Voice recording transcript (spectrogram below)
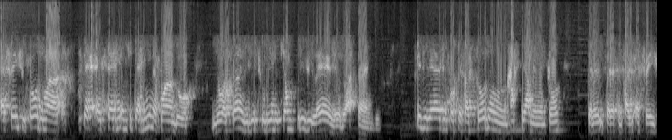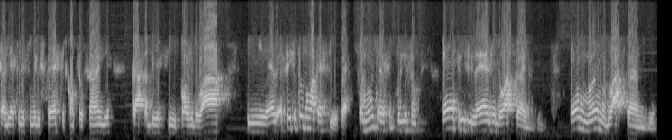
é feito toda uma. é- é- a gente termina quando doa sangue descobrindo que é um privilégio doar sangue. Privilégio porque faz todo um rastreamento, é feito ali aqueles primeiros testes com seu sangue para saber se pode doar. E é, é feito toda uma pesquisa. Isso é muito interessante. Por isso, é privilégio doar sangue. É humano doar sangue.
